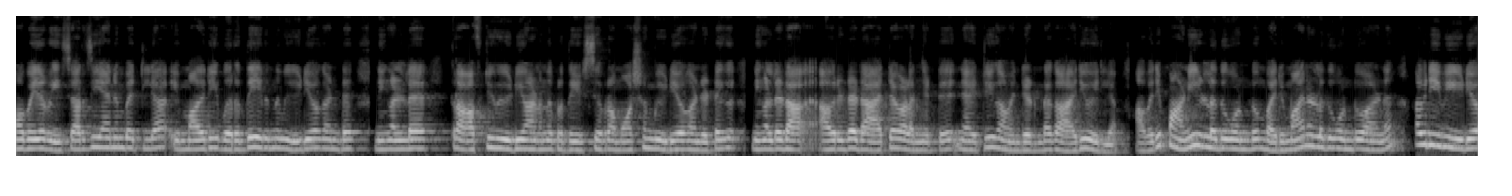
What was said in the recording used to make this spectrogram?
മൊബൈൽ റീചാർജ് ചെയ്യാനും പറ്റില്ല. ഇമാതിരി വെറുതെ ഇരുന്ന് വീഡിയോ കണ്ട് നിങ്ങളുടെ ക്രാഫ്റ്റ് വീഡിയോ ആണെന്ന് പ്രതീക്ഷിച്ച് പ്രൊമോഷൻ വീഡിയോ കണ്ടിട്ട് നിങ്ങളുടെ അവരുടെ ഡാറ്റ കളഞ്ഞിട്ട് നെഗറ്റീവ് കമന്റ് ഇടേണ്ട കാര്യമില്ല അവർ പണിയുള്ളത് കൊണ്ടും വരുമാനമുള്ളത് കൊണ്ടുമാണ് അവർ ഈ വീഡിയോ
